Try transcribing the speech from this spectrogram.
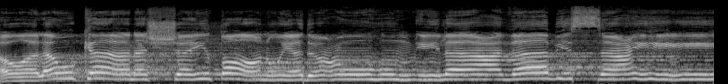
أولو كان الشيطان يدعوهم إلى عذاب السعير.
